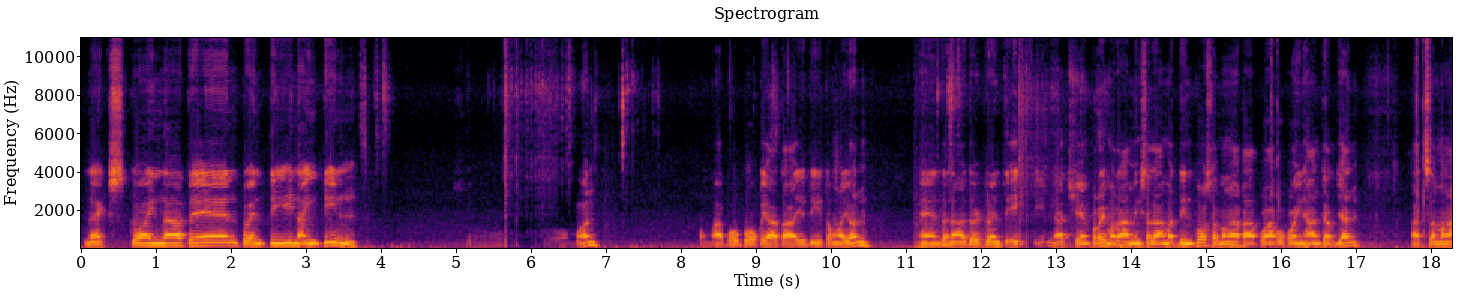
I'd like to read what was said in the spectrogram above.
Next coin natin, 2019, common. Kung mabobo kaya tayo dito ngayon. And another 2018. At syempre maraming salamat din po sa mga kapwa ko coin hunter dyan. At sa mga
